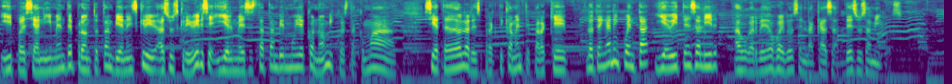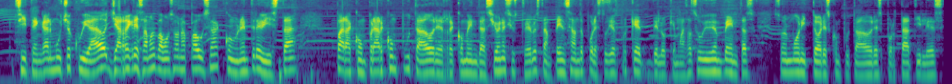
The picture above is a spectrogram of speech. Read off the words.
Y pues se animen de pronto también a, a suscribirse y el mes está también muy económico, está como a 7 dólares prácticamente para que lo tengan en cuenta y eviten salir a jugar videojuegos en la casa de sus amigos. Sí, tengan mucho cuidado, ya regresamos, vamos a una pausa con una entrevista para comprar computadores, recomendaciones si ustedes lo están pensando por estos días porque de lo que más ha subido en ventas son monitores, computadores portátiles,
